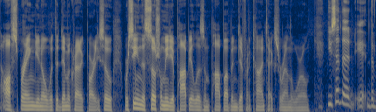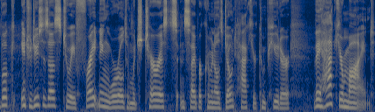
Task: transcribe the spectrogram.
offspring, you know, with the Democratic Party. So we're seeing this social media populism pop up in different contexts around the world. You said that it, the book introduces us to a frightening world in which terrorists and cyber criminals don't hack your computer, they hack your mind.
